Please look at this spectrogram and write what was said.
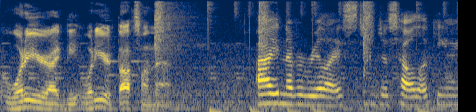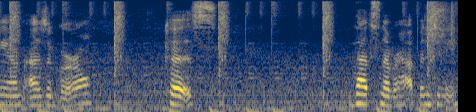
What are your idea? What are your thoughts on that? I never realized just how lucky I am as a girl. Because that's never happened to me.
